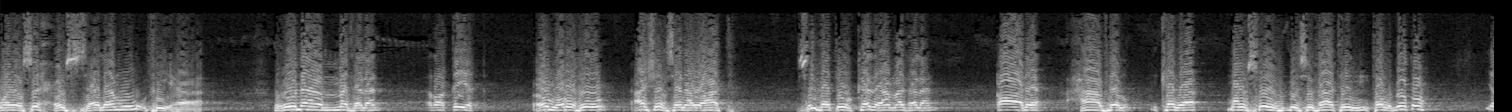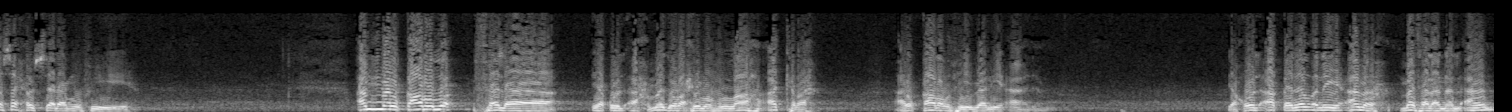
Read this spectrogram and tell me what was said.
ويصح السلم فيها. غلام مثلا رقيق عمره عشر سنوات صفته كذا مثلا قارئ حافظ كذا موصوف بصفات تضبطه يصح السلام فيه. أما القرض فلا. يقول أحمد رحمه الله أكره القرض في بني آدم. يقول أقرضني أمه مثلا الآن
